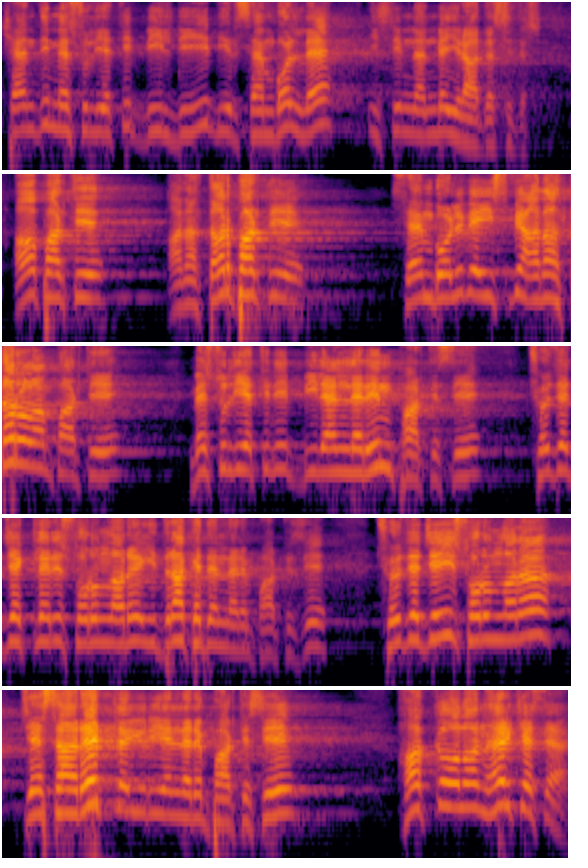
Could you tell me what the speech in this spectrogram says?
kendi mesuliyeti bildiği bir sembolle isimlenme iradesidir. A Parti, Anahtar Parti, sembolü ve ismi anahtar olan parti, mesuliyetini bilenlerin partisi, çözecekleri sorunları idrak edenlerin partisi, çözeceği sorunlara cesaretle yürüyenlerin partisi, hakkı olan herkese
